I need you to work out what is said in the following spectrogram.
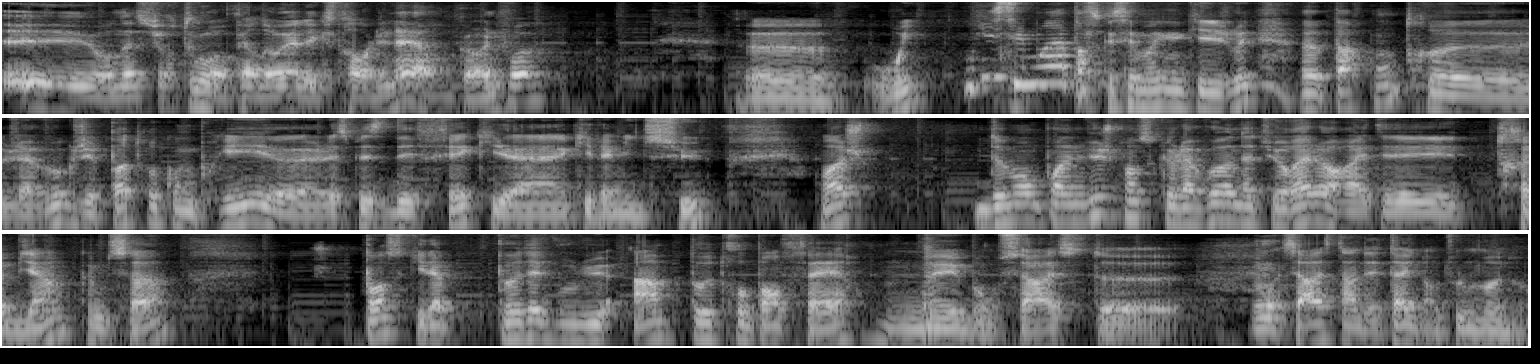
Et on a surtout un Père Noël extraordinaire, encore une fois. Euh, oui. Oui, c'est moi, parce que c'est moi qui ai joué. Euh, par contre, euh, j'avoue que j'ai pas trop compris euh, l'espèce d'effet qu'il a, qu'il a mis dessus. Moi, je, de mon point de vue, je pense que la voix naturelle aurait été très bien, comme ça. Je pense qu'il a peut-être voulu un peu trop en faire, mais bon, ça reste, euh, Ouais. ça reste un détail dans tout le mono.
